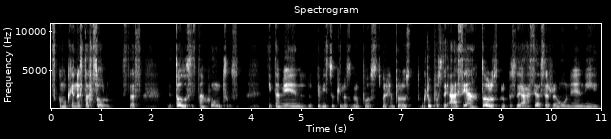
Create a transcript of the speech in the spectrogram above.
Es como que no estás solo, estás, todos están juntos. Y también he visto que los grupos, por ejemplo, los grupos de Asia, todos los grupos de Asia se reúnen y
